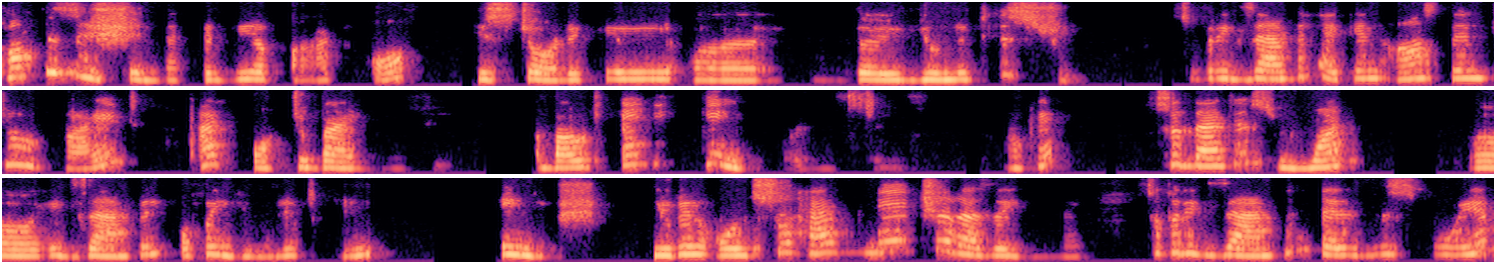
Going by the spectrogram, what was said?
composition that could be a part of historical, uh, the unit history. So for example, I can ask them to write an autobiography about any king, for instance. Okay, so that is one uh, example of a unit in English. You can also have nature as a unit. So for example, there is this poem,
